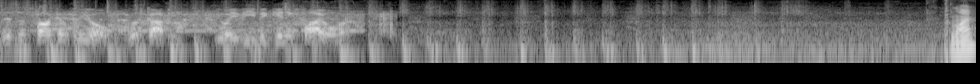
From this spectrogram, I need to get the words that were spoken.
This is Falcon 3 Good copy. UAV beginning flyover. Come on.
